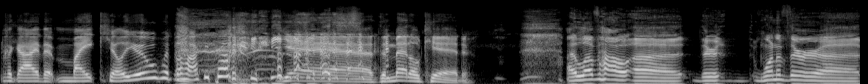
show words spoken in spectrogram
the guy that might kill you with the hockey puck. Yeah, the metal kid. I love how uh, they're one of their uh,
